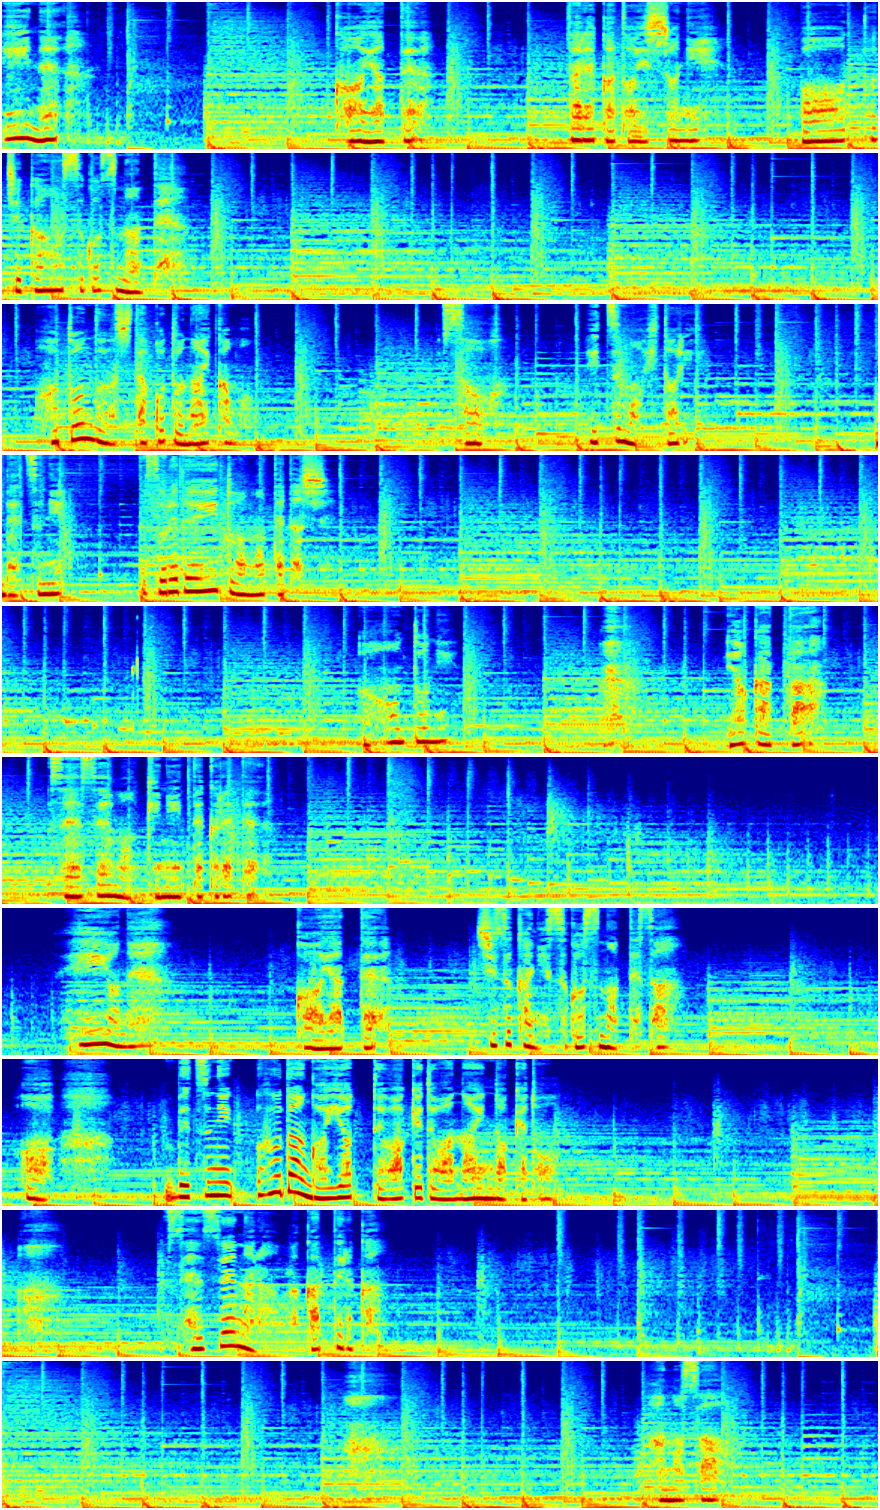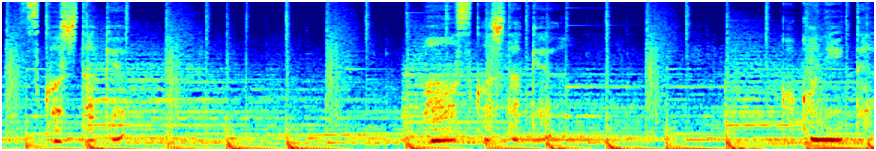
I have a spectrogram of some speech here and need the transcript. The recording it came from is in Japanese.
いいね。こうやって誰かと一緒にぼーっと時間を過ごすなんて。ほとんどしたことないかも。そう。いつも一人。別にそれでいいと思ってたし。こうやって静かに過ごすのってさ。あ別に普段が嫌ってわけではないんだけど。先生なら分かってるか。あのさ少しだけ。もう少しだけここにいて。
